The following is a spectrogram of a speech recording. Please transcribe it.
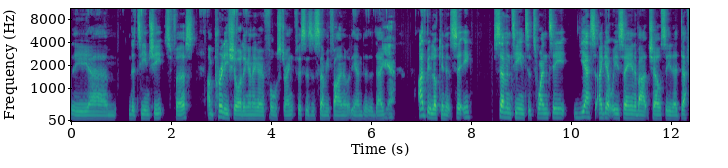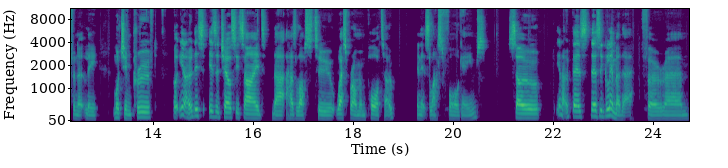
the um, the team sheets first. I'm pretty sure they're going to go full strength. This is a semi final at the end of the day. Yeah. I'd be looking at City, 17 to 20. Yes, I get what you're saying about Chelsea. They're definitely much improved. But, you know, this is a Chelsea side that has lost to West Brom and Porto in its last four games. So, you know, there's there's a glimmer there for um,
